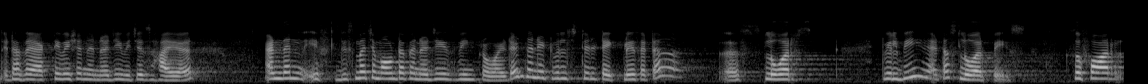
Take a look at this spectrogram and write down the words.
it has a activation energy which is higher and then if this much amount of energy is being provided then it will still take place at a, a slower, it will be at a slower pace. So, for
